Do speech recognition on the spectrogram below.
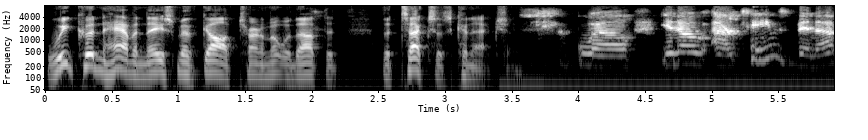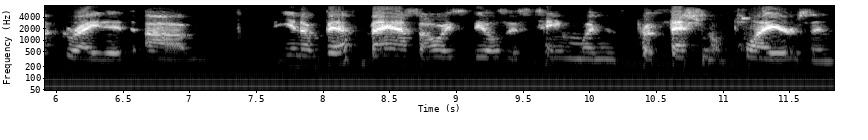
we couldn't have a Naismith golf tournament without the, the Texas connection. Well, you know, our team's been upgraded. Um, you know, Beth Bass always feels his team when professional players, and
